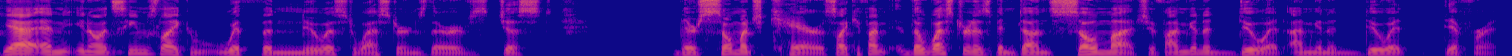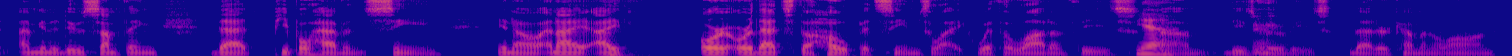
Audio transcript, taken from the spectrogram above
Yeah, and you know, it seems like with the newest westerns, there's just there's so much care. It's like if I'm the western has been done so much. If I'm gonna do it, I'm gonna do it different. I'm gonna do something that people haven't seen. You know, and I, I or or that's the hope. It seems like with a lot of these Yeah. um, these movies that are coming along.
